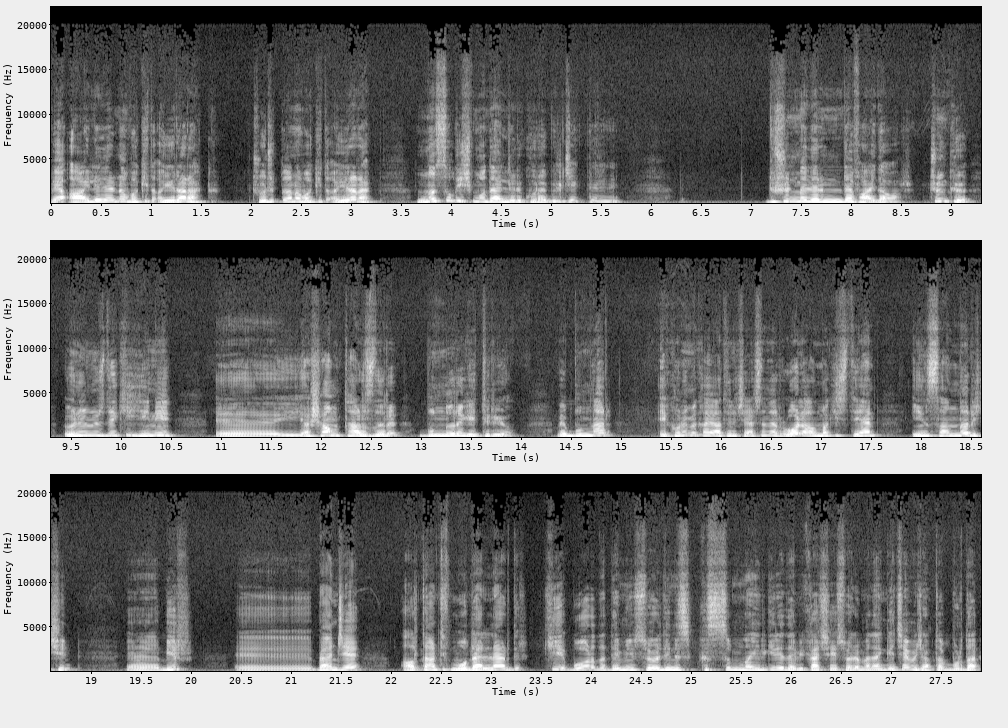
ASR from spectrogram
ve ailelerine vakit ayırarak, çocuklarına vakit ayırarak nasıl iş modelleri kurabileceklerini düşünmelerinde fayda var. Çünkü önümüzdeki yeni e, yaşam tarzları bunları getiriyor. Ve bunlar ekonomik hayatın içerisinde rol almak isteyen insanlar için e, bir e, bence alternatif modellerdir. Ki bu arada demin söylediğiniz kısımla ilgili de birkaç şey söylemeden geçemeyeceğim. Tabii burada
